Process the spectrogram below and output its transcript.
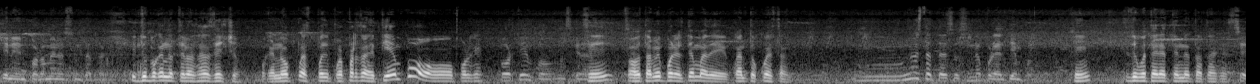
tienen por lo menos un tatuaje. ¿Y tú por qué no te los has hecho? ¿Porque no, pues, por por falta de tiempo o por qué? Por tiempo, más que nada. ¿Sí? O también por el tema de cuánto cuestan. Mm, No es tanto eso, sino por el tiempo. ¿Sí? ¿Sí te gustaría tener tatuajes? Sí.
